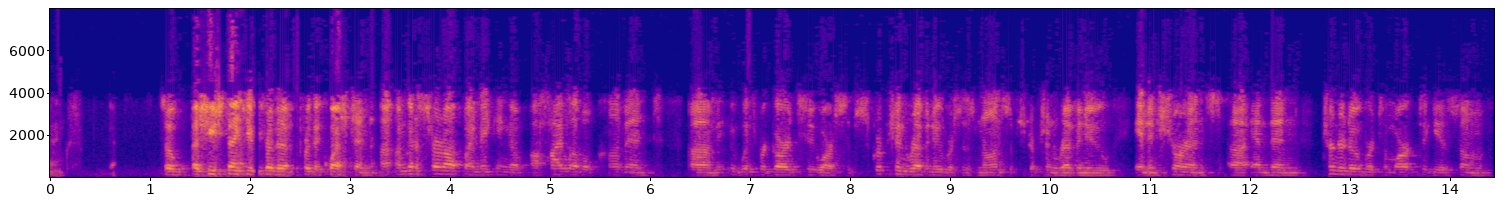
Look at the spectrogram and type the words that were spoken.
Thanks. So Ashish, thank you for the for the question. I'm gonna start off by making a high level comment with regard to our subscription revenue versus non-subscription revenue in insurance, uh and then turn it over to Mark to give some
